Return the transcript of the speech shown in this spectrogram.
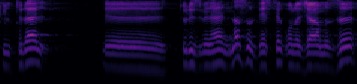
kültürel e, turizmine nasıl destek olacağımızı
